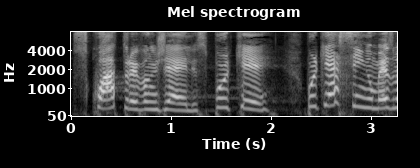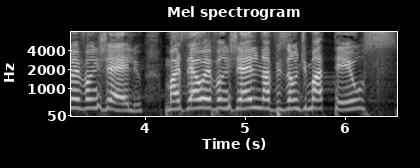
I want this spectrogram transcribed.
Os quatro evangelhos. Por quê? Porque é sim o mesmo evangelho, mas é o evangelho na visão de Mateus.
